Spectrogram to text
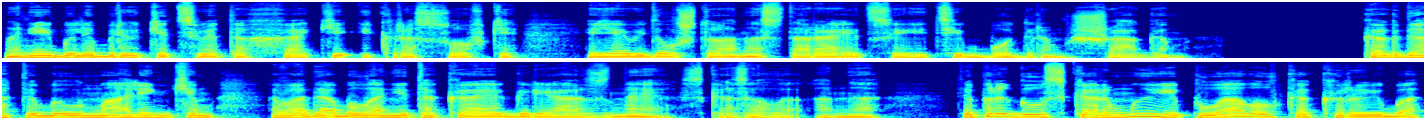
На ней были брюки цвета хаки и кроссовки, и я видел, что она старается идти бодрым шагом. «Когда ты был маленьким, вода была не такая грязная», — сказала она. «Ты прыгал с кормы и плавал, как рыба,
